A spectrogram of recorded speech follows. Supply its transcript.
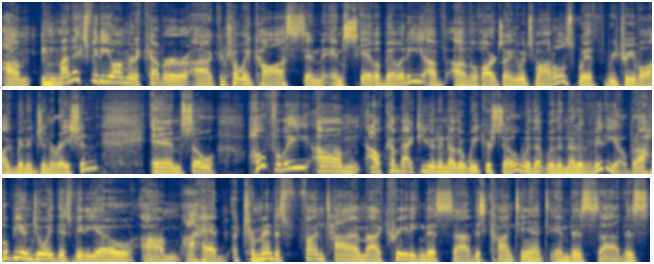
um, my next video I'm going to cover uh, controlling costs and, and scalability of, of large language models with retrieval augmented generation. And so hopefully hopefully, um, I'll come back to you in another week or so with a, with another video. But I hope you enjoyed this video. Um, I had a tremendous fun time uh, creating this uh, this content and this uh, this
